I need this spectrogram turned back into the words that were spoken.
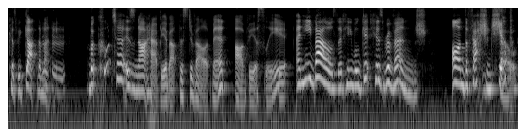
because we got the money. But Kunta is not happy about this development, obviously, and he vows that he will get his revenge on the fashion show. Yep.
